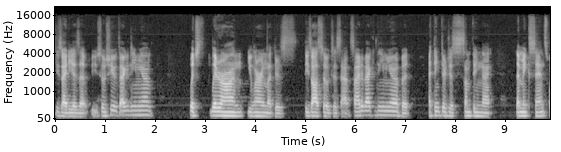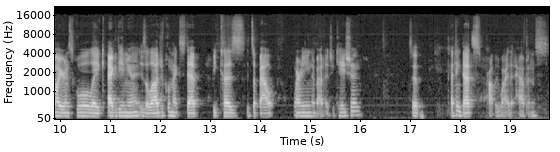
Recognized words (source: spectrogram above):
these ideas that we associate with academia, which later on you learn that there's these also exist outside of academia. But I think they're just something that that makes sense while you're in school. Like academia is a logical next step because it's about learning about education. So I think that's probably why that happens.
